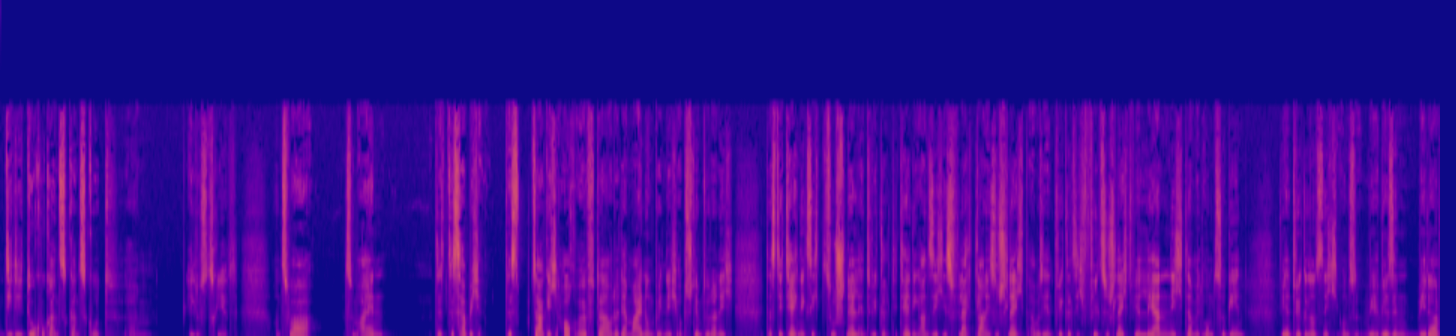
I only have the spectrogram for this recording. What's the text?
die, die Doku ganz, ganz gut ähm, illustriert. Und zwar zum einen, das, das habe ich, das sage ich auch öfter, oder der Meinung bin ich, ob es stimmt oder nicht, dass die Technik sich zu schnell entwickelt. Die Technik an sich ist vielleicht gar nicht so schlecht, aber sie entwickelt sich viel zu schlecht. Wir lernen nicht damit umzugehen. Wir entwickeln uns nicht, uns, wir, wir sind weder,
